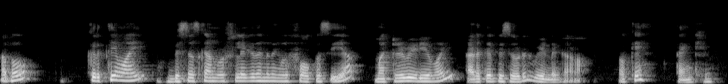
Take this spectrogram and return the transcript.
അപ്പോൾ കൃത്യമായി ബിസിനസ് കൺവേർഷനിലേക്ക് തന്നെ നിങ്ങൾ ഫോക്കസ് ചെയ്യുക. മറ്റൊരു വീഡിയോയുമായി അടുത്ത എപ്പിസോഡിൽ വീണ്ടും കാണാം. ഓക്കെ താങ്ക്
